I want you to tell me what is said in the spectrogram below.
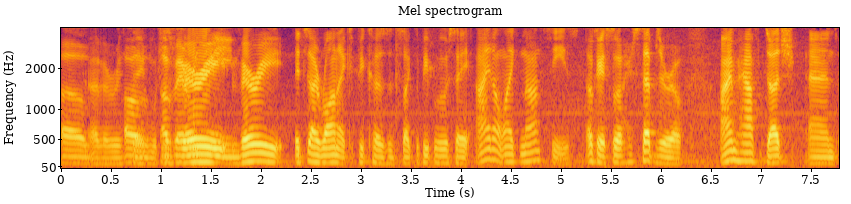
of of everything, of, which is very, very. It's ironic because it's like the people who say I don't like Nazis. Okay, so step zero. I'm half Dutch, and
